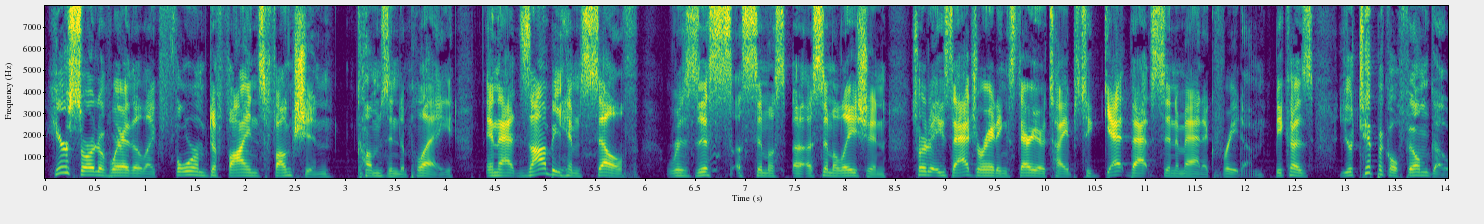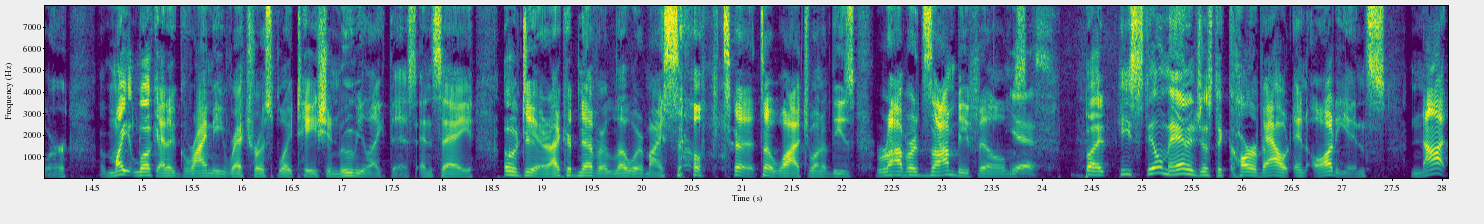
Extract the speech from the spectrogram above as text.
here's sort of where the like form defines function comes into play in that zombie himself resists assimil- uh, assimilation, sort of exaggerating stereotypes to get that cinematic freedom. Because your typical film goer might look at a grimy retrosploitation movie like this and say, "Oh dear, I could never lower myself to to watch one of these Robert Zombie films." Yes. But he still manages to carve out an audience not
